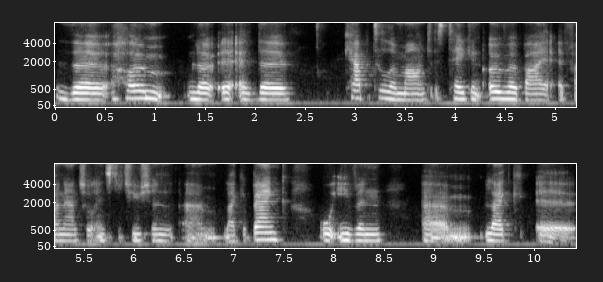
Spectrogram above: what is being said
the home lo- uh, uh, the capital amount is taken over by a financial institution um, like a bank or even um, like an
